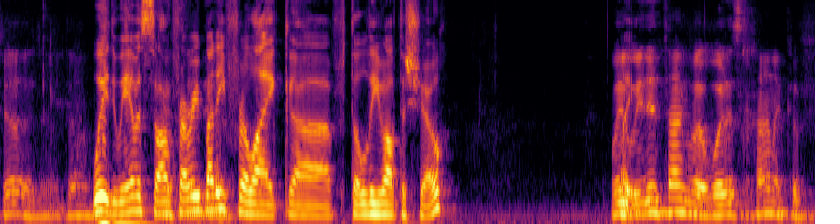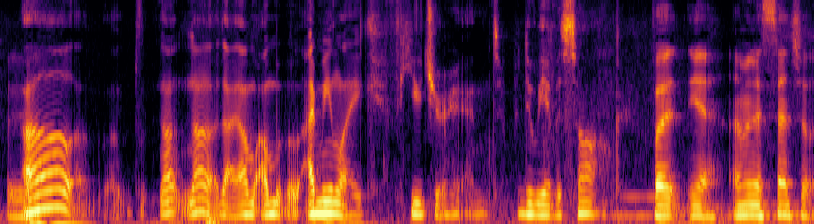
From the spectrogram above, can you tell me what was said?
should. I Wait, do we have a song for everybody for like uh, to leave off the show? Wait, like, we didn't talk about what is Hanukkah food. Oh, no, no. I'm, I'm, i mean, like future hand. Do we have a song? But yeah, I'm an essential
